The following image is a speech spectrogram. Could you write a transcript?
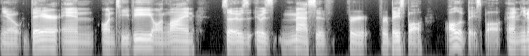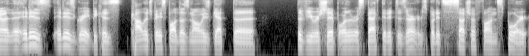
You know, there and on TV, online. So it was it was massive for for baseball all of baseball. And you know, it is it is great because college baseball doesn't always get the the viewership or the respect that it deserves, but it's such a fun sport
